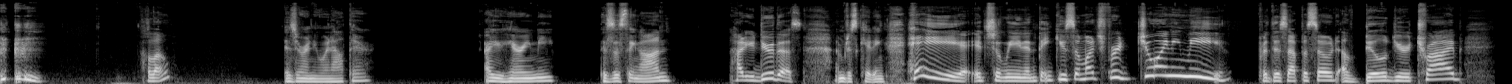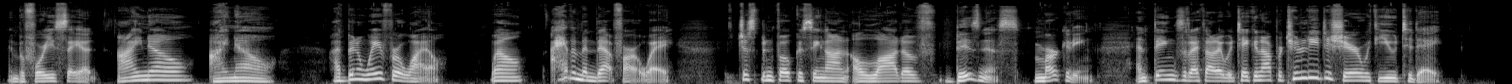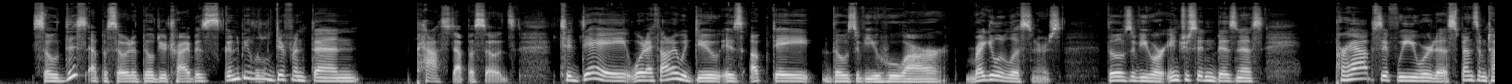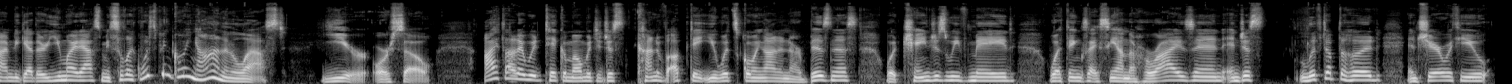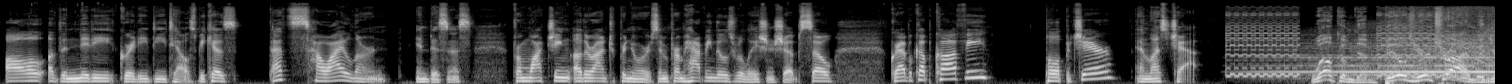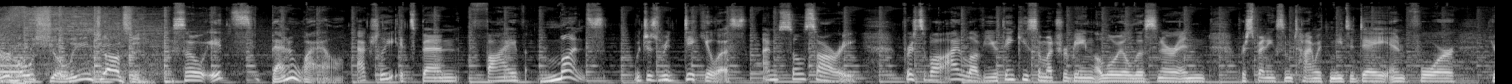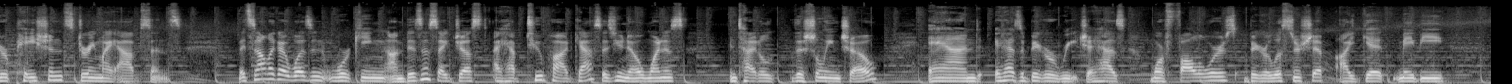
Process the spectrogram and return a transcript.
Hello? Is there anyone out there? Are you hearing me? Is this thing on? How do you do this? I'm just kidding. Hey, it's Chalene, and thank you so much for joining me for this episode of Build Your Tribe. And before you say it, I know, I know, I've been away for a while. Well, I haven't been that far away. Just been focusing on a lot of business, marketing, and things that I thought I would take an opportunity to share with you today. So, this episode of Build Your Tribe is going to be a little different than past episodes. Today, what I thought I would do is update those of you who are regular listeners, those of you who are interested in business. Perhaps if we were to spend some time together, you might ask me, so like, what's been going on in the last year or so? I thought I would take a moment to just kind of update you what's going on in our business, what changes we've made, what things I see on the horizon, and just lift up the hood and share with you all of the nitty gritty details because that's how I learn in business from watching other entrepreneurs and from having those relationships. So grab a cup of coffee, pull up a chair, and let's chat. Welcome to Build Your Tribe with your host, Chalene Johnson. So it's been a while. Actually, it's been five months, which is ridiculous. I'm so sorry. First of all, I love you. Thank you so much for being a loyal listener and for spending some time with me today and for your patience during my absence. It's not like I wasn't working on business. I just I have two podcasts, as you know. One is entitled The Chalene Show, and it has a bigger reach. It has more followers, bigger listenership. I get maybe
